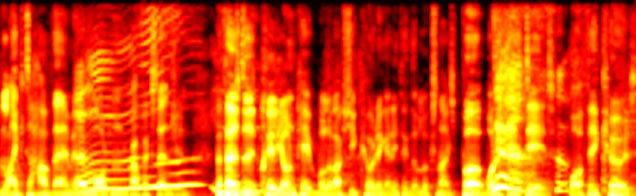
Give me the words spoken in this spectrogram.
like to have them in a modern graphics engine? Bethesda clearly incapable of actually coding anything that looks nice. But what if they did? What if they could?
